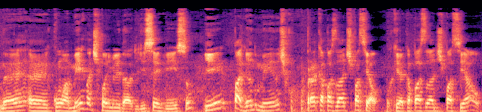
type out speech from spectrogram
né, é, com a mesma disponibilidade de serviço e pagando menos para a capacidade espacial, porque a capacidade espacial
